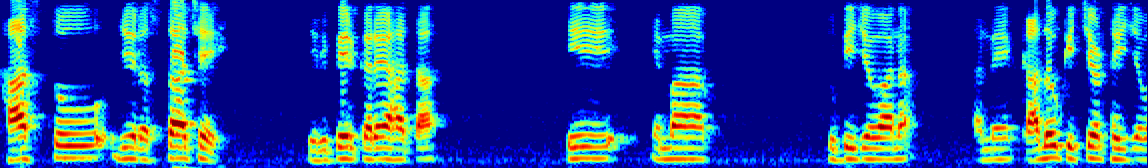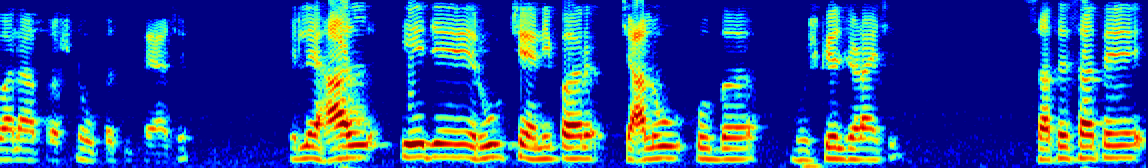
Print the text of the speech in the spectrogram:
ખાસ તો જે રસ્તા છે, જે રિપેર કર્યા હતા, એ એમાં તૂટી જવાના અને કાદવ કિચડ થઈ જવાના પ્રશ્નો ઉપસ્થિત થયા છે. એટલે હાલ એ જે રૂટ છે, એની પર ચાલવું ખૂબ મુશ્કેલ જણાય છે. સાથે સાથે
